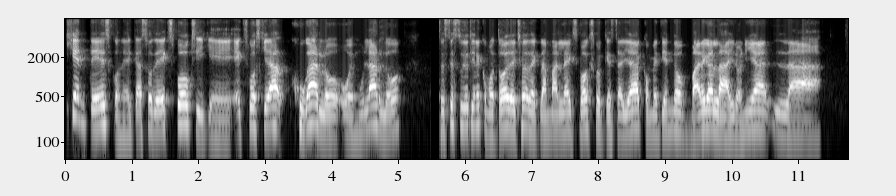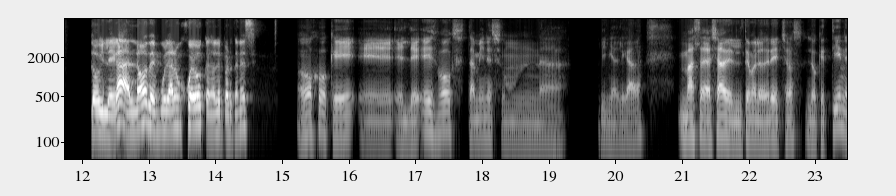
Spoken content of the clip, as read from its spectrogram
vigentes con el caso de Xbox y que Xbox quiera jugarlo o emularlo? Pues este estudio tiene como todo el derecho de reclamarle a Xbox porque estaría cometiendo, valga la ironía, la, lo ilegal, ¿no? De emular un juego que no le pertenece. Ojo que eh, el de Xbox también es una línea delgada. Más allá del tema de los derechos, lo que tiene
